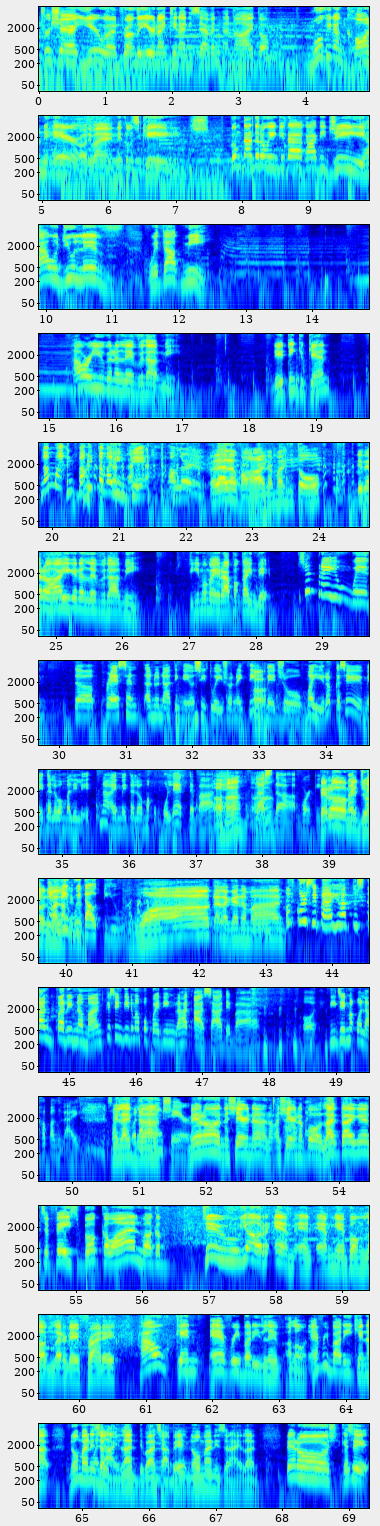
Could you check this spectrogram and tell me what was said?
Trisha Yearwood from the year 1997. Ano nga ito? Movie ng Con Air. O, di ba? Nicolas Cage. Kung tatanungin kita, Kati G, how would you live without me? How are you gonna live without me? Do you think you can? Naman, bakit naman hindi? Haller. Wala lang, baka naman nito. oh. Hindi, pero how are you gonna live without me? Tingin mo mahirapan ka? Hindi. Siyempre, yung with the present ano natin ngayon situation, I think Ah. medyo mahirap kasi may dalawang maliliit na, ay may dalawang makukulit, di ba? Aha, And Plus the working. Pero But medyo I can live na. without you. Wow! Talaga naman. Of course, di ba? You have to stand pa rin naman kasi hindi naman po pwedeng lahat asa, di ba? oh, DJ Mac, wala ka pang live. Saka May live wala na. ka ng share. Meron, na-share na. Naka-share Ah, na okay. po. Live tayo ngayon sa Facebook. Kawan, welcome to your M&M ngayon Love Letter Day Friday. How can everybody live alone? Everybody cannot, no man is an island, di ba? Ang Sabi, no man is an island. Pero, kasi,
